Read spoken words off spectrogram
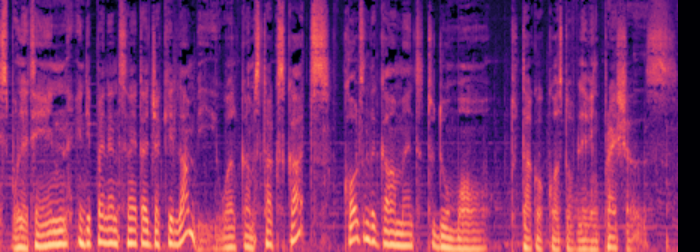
this bulletin, Independent Senator Jacqui Lambie welcomes tax cuts, calls on the government to do more to tackle cost of living pressures.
